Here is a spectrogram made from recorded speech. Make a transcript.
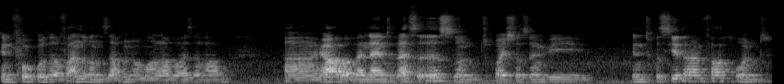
den Fokus auf anderen Sachen normalerweise haben. Äh, ja, aber wenn da Interesse ist und euch das irgendwie interessiert einfach und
